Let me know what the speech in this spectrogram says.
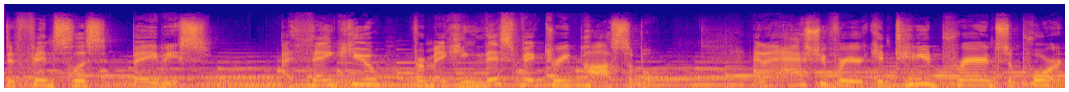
defenseless babies. I thank you for making this victory possible. And I ask you for your continued prayer and support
